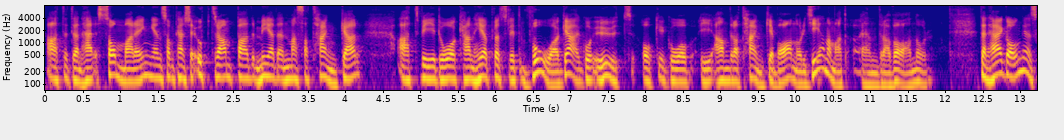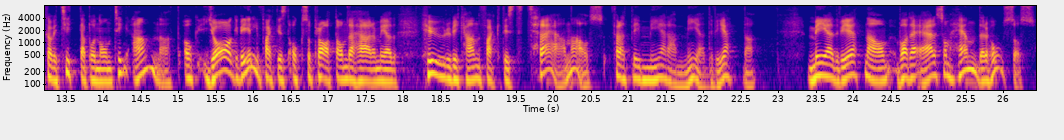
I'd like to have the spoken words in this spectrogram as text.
att den här sommarängen som kanske är upptrampad med en massa tankar, att vi då kan helt plötsligt våga gå ut och gå i andra tankebanor genom att ändra vanor. Den här gången ska vi titta på någonting annat och jag vill faktiskt också prata om det här med hur vi kan faktiskt träna oss för att bli mera medvetna medvetna om vad det är som händer hos oss.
